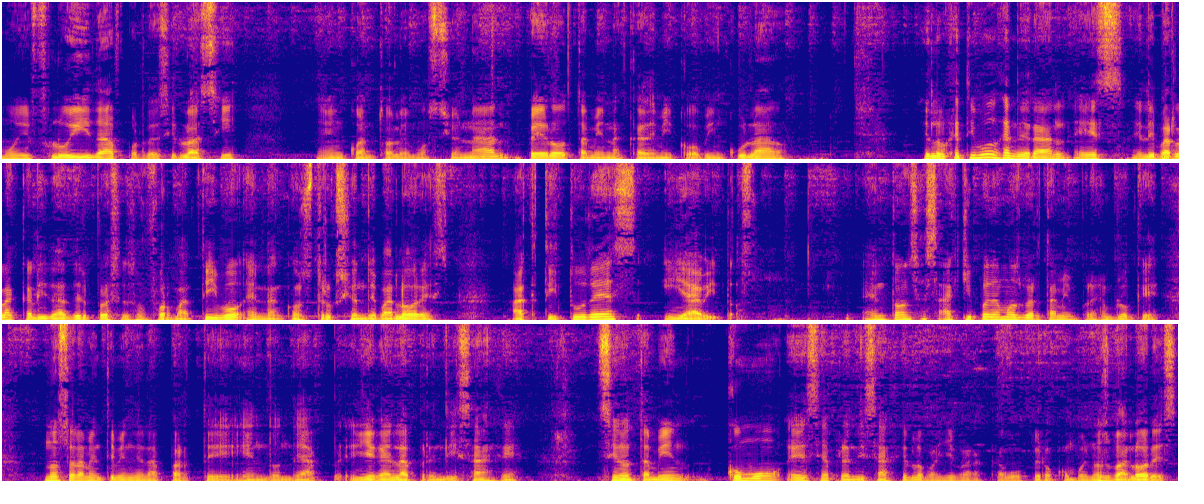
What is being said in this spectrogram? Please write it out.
muy fluida por decirlo así en cuanto a lo emocional pero también académico vinculado el objetivo general es elevar la calidad del proceso formativo en la construcción de valores, actitudes y hábitos. Entonces aquí podemos ver también, por ejemplo, que no solamente viene la parte en donde llega el aprendizaje, sino también cómo ese aprendizaje lo va a llevar a cabo, pero con buenos valores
